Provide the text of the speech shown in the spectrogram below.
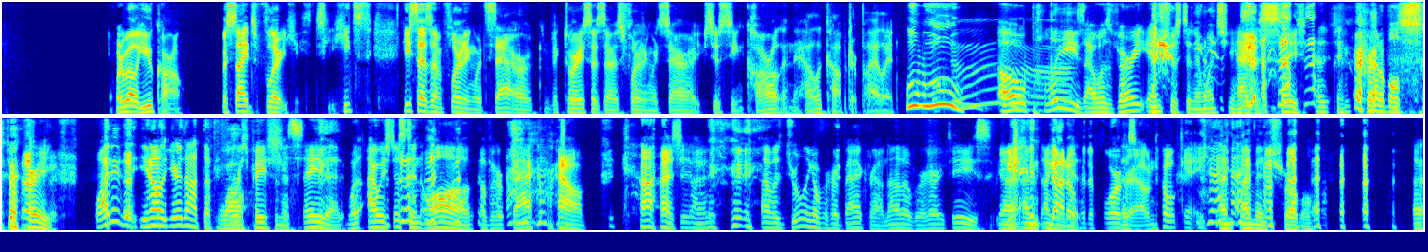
what about you carl besides flirt he, he's he says i'm flirting with sarah or victoria says i was flirting with sarah you should have seen carl and the helicopter pilot woo woo Oh, please! I was very interested in what she had to say. She had incredible story. Why did it? You know, you're not the first Wow. person to say that. I was just in awe of her background. Gosh, I, I was drooling over her background, not over her. Jeez, yeah, I'm, I'm gonna not get- over the foreground okay I'm, I'm in trouble. Uh,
